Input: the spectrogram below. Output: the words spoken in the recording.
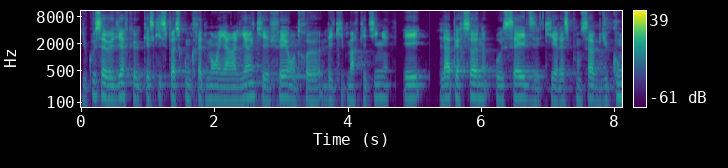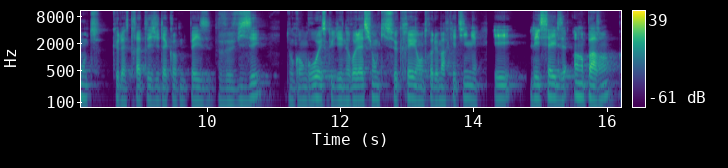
Du coup, ça veut dire que qu'est-ce qui se passe concrètement? Il y a un lien qui est fait entre l'équipe marketing et la personne au sales qui est responsable du compte que la stratégie d'account base veut viser. Donc en gros, est-ce qu'il y a une relation qui se crée entre le marketing et les sales un par un?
